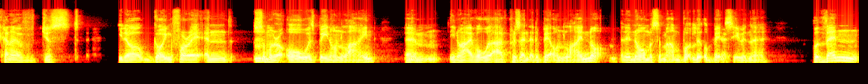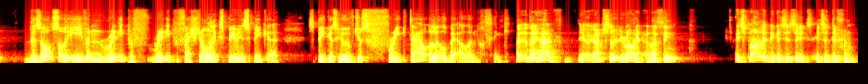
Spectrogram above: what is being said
kind of just you know going for it, and Mm. some are always been online. Um, You know, I've always I've presented a bit online, not an enormous amount, but little bits here and there. But then there's also even really prof- really professional and experienced speaker speakers who have just freaked out a little bit, Alan. I think. They have. Yeah, you're absolutely right. And I think it's partly because it's it's, it's a different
